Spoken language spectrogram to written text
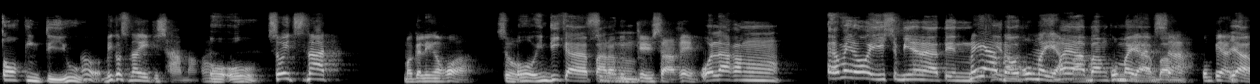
talking to you. Oh, because nakikisama ka. Oo. So it's not, magaling ako ah. So, Oh, hindi ka parang sumunod kayo sa akin. wala kang I mean, okay, sabihin na natin, Mayabang you know, kung mayabang. mayabang kung mayabang. Kumpiyansa. Yeah,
